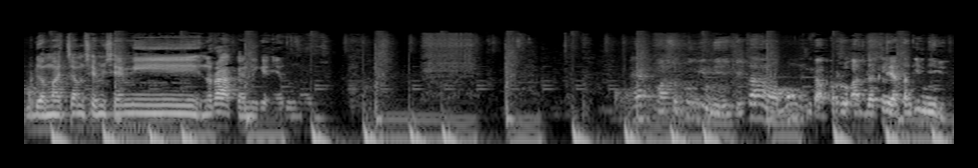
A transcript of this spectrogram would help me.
Udah macam semi semi neraka nih kayaknya rumah Eh, maksudku gini, kita ngomong nggak perlu ada kelihatan ini gitu.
